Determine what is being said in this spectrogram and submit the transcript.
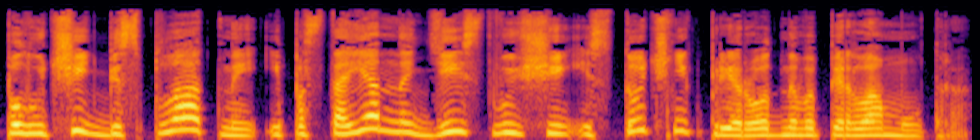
получить бесплатный и постоянно действующий источник природного перламутра.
